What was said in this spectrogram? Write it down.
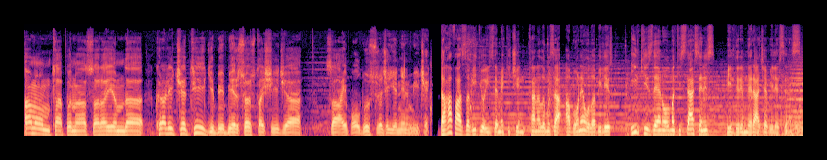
Amon tapınağı sarayımda kraliçe Ti gibi bir söz taşıyacağı Sahip olduğu sürece yenilmeyecek. Daha fazla video izlemek için kanalımıza abone olabilir, ilk izleyen olmak isterseniz bildirimleri açabilirsiniz.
